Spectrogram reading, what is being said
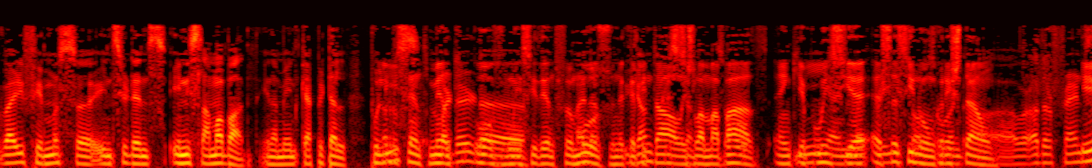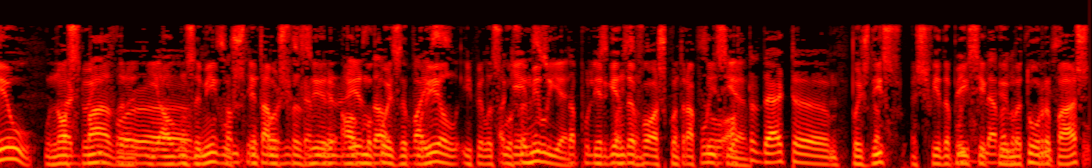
Very famous uh, incidents in Islamabad, in the main capital. Recentemente houve um uh, incidente famoso na capital Islamabad em que a polícia assassinou um cristão. Eu, o nosso padre e uh, alguns amigos tentámos fazer alguma coisa por ele e pela sua família, erguendo a voz contra a polícia. Depois disso, a chefia da polícia que matou o rapaz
